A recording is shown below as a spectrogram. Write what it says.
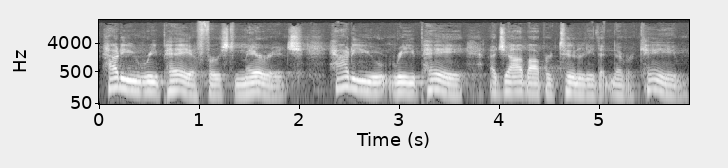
How do you repay a first marriage? How do you repay a job opportunity that never came?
